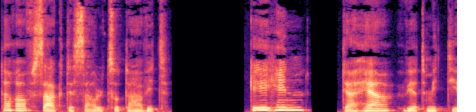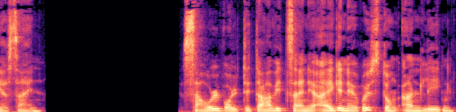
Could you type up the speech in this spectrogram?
Darauf sagte Saul zu David, Geh hin, der Herr wird mit dir sein. Saul wollte David seine eigene Rüstung anlegen.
